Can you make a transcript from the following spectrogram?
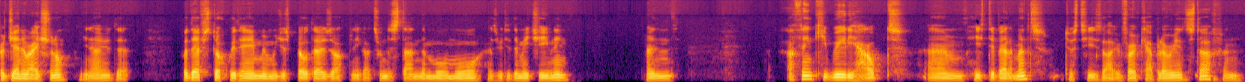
are generational, you know, that but they've stuck with him and we just built those up and he got to understand them more and more as we did them each evening. And I think it really helped um, his development, just his like vocabulary and stuff and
